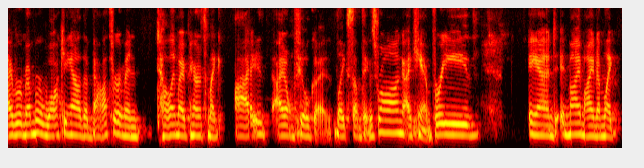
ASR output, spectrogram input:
I remember walking out of the bathroom and telling my parents, I'm like, I, I don't feel good. Like something's wrong. I can't breathe. And in my mind, I'm like,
